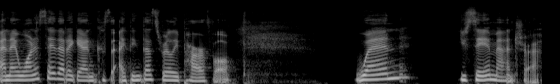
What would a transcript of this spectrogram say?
And I want to say that again because I think that's really powerful. When you say a mantra,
